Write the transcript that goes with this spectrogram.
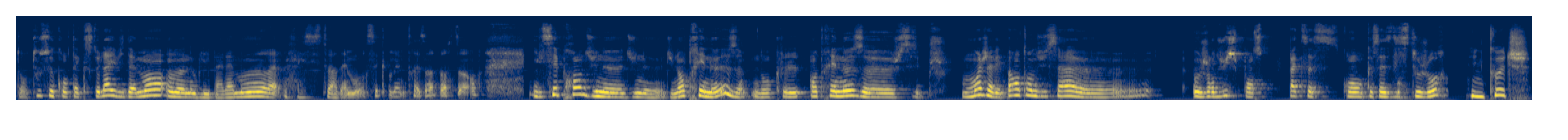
dans tout ce contexte-là, évidemment, on n'en oublie pas l'amour. Les histoires d'amour, c'est quand même très important. Il s'éprend d'une d'une d'une entraîneuse. Donc l'entraîneuse, euh, je sais, moi j'avais pas entendu ça. euh, Aujourd'hui, je pense pas que ça que ça se dise toujours. Une coach.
